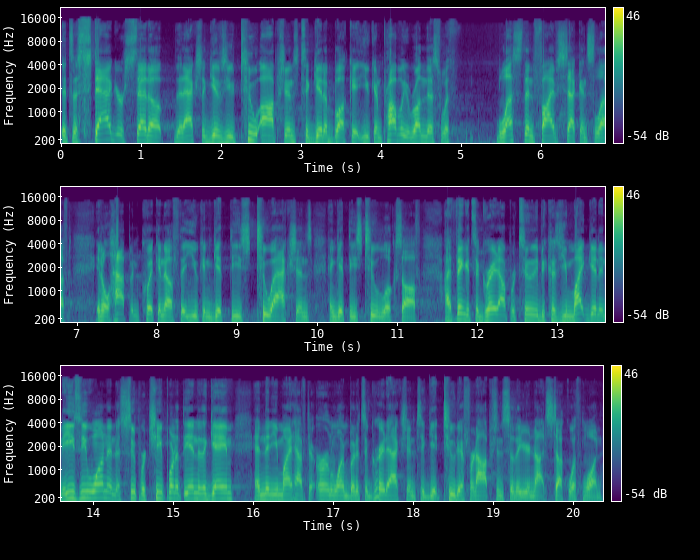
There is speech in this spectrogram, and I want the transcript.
it's a stagger setup that actually gives you two options to get a bucket. You can probably run this with less than five seconds left. It'll happen quick enough that you can get these two actions and get these two looks off. I think it's a great opportunity because you might get an easy one and a super cheap one at the end of the game, and then you might have to earn one, but it's a great action to get two different options so that you're not stuck with one.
